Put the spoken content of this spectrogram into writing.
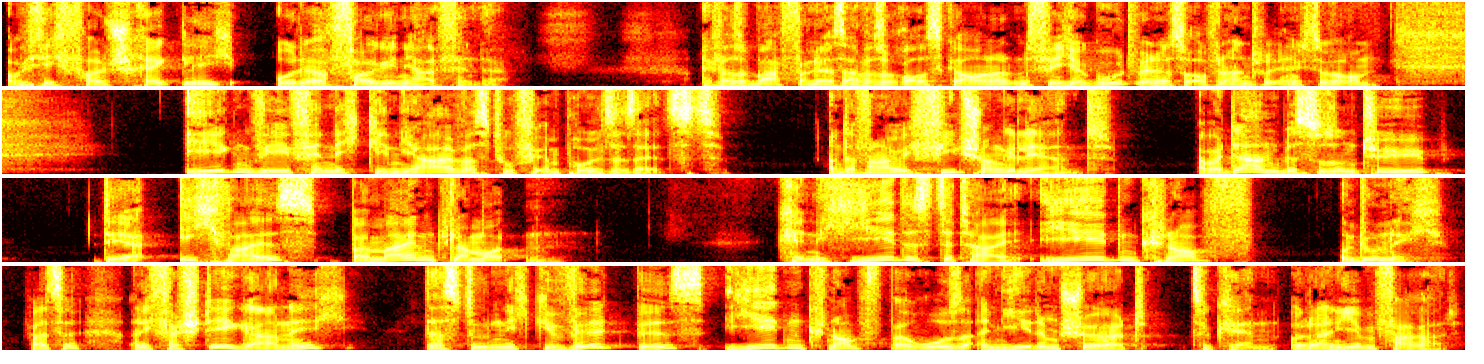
ob ich dich voll schrecklich oder voll genial finde. Ich war so baff, weil er es einfach so rausgehauen hat. Und das finde ich ja gut, wenn er es so offen anspricht. Und ich so, warum? Irgendwie finde ich genial, was du für Impulse setzt. Und davon habe ich viel schon gelernt. Aber dann bist du so ein Typ, der, ich weiß, bei meinen Klamotten kenne ich jedes Detail, jeden Knopf und du nicht. Weißt du? Und ich verstehe gar nicht, dass du nicht gewillt bist, jeden Knopf bei Rose an jedem Shirt zu kennen oder an jedem Fahrrad.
